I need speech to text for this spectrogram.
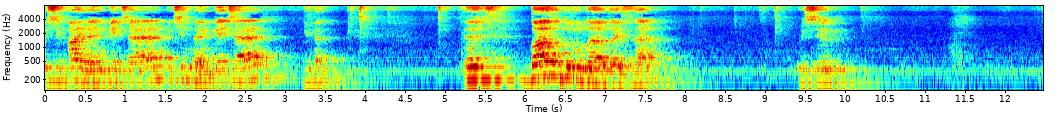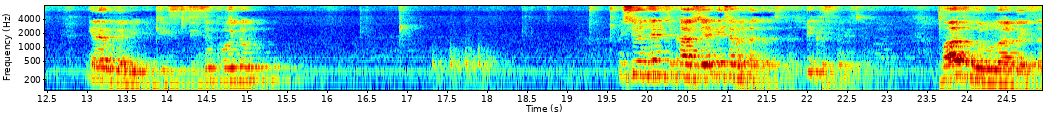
Işık aynen geçer, içinden geçer, gider. Evet, bazı durumlarda ise ışık Gene buraya bir cis- cisim koydum. Işığın hepsi karşıya geçemez arkadaşlar. Bir kısmı geçer. Bazı durumlarda ise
